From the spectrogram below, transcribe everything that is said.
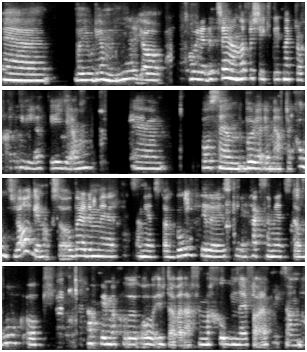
Eh, vad gjorde jag mer? Jag började träna försiktigt när kroppen tillät det igen. Eh, och sen började jag med attraktionslagen också och började med tacksamhetsdagbok eller skrev tacksamhetsdagbok och, affirmation, och utövade affirmationer för att liksom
